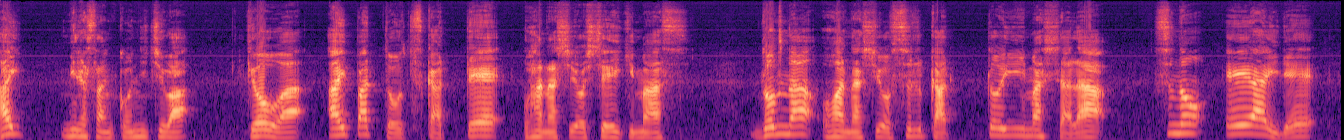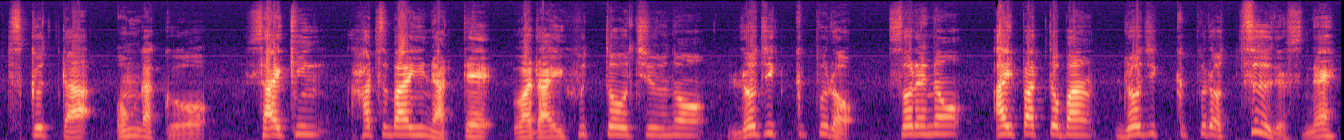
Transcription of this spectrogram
はい、皆さんこんにちは。今日は iPad を使ってお話をしていきます。どんなお話をするかと言いましたら、素の AI で作った音楽を最近発売になって話題沸騰中の Logic Pro、それの iPad 版 Logic Pro 2ですね。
